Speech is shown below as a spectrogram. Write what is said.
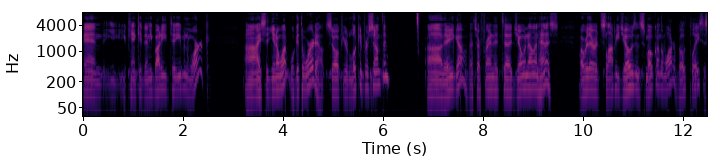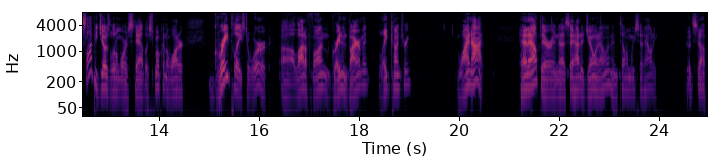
and you, you can't get anybody to even work. Uh, I said, you know what? We'll get the word out. So if you're looking for something, uh, there you go. That's our friend at uh, Joe and Ellen Hennis over there at Sloppy Joe's and Smoke on the Water, both places. Sloppy Joe's a little more established. Smoke on the Water, great place to work. Uh, a lot of fun, great environment, lake country. Why not? Head out there and uh, say hi to Joe and Ellen and tell them we said howdy. Good stuff.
